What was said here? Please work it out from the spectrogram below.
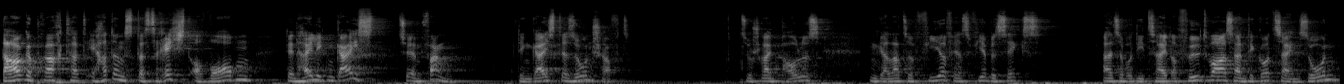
dargebracht hat, er hat uns das Recht erworben, den Heiligen Geist zu empfangen, den Geist der Sohnschaft. So schreibt Paulus in Galater 4, Vers 4 bis 6. Als aber die Zeit erfüllt war, sandte Gott seinen Sohn,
